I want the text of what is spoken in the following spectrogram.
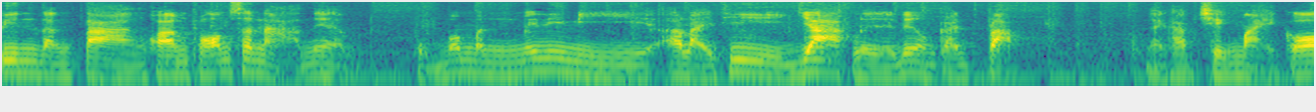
บินต่างๆ ความพร้อมสนามเนี่ยผมว่ามันไม่ได้มีอะไรที่ยากเลยในเรื่องของการปรับนะครับ เชียงใหม่ก็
